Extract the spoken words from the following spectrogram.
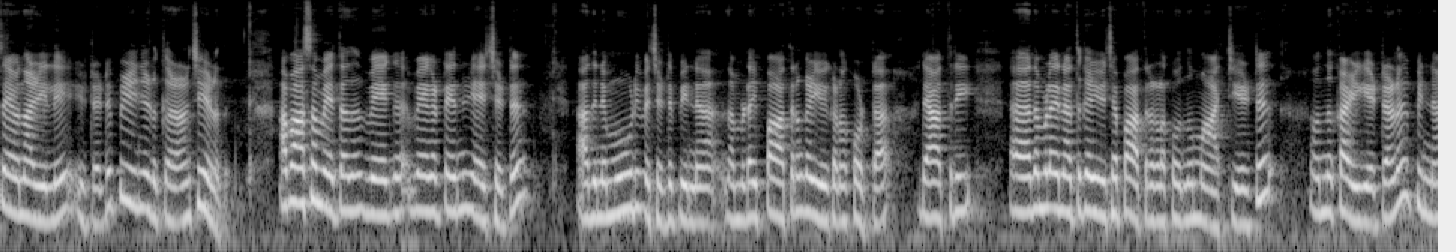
സേവനാഴിയിൽ ഇട്ടിട്ട് പിഴിഞ്ഞെടുക്കുകയാണ് ചെയ്യണത്. അപ്പോൾ ആ സമയത്ത് അത് വേഗ വേഗട്ടെ എന്ന് വിചാരിച്ചിട്ട് അതിനെ മൂടി വെച്ചിട്ട് പിന്നെ നമ്മുടെ ഈ പാത്രം കഴുകി വെക്കണ കൊട്ട രാത്രി നമ്മൾ നമ്മളതിനകത്ത് കഴുകി വെച്ച പാത്രങ്ങളൊക്കെ ഒന്ന് മാറ്റിയിട്ട് ഒന്ന് കഴുകിയിട്ടാണ് പിന്നെ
